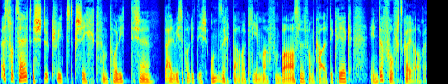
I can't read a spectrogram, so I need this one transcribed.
Es erzählt ein Stück weit die Geschichte vom politischen, teilweise politisch unsichtbaren Klima von Basel vom Kalten Krieg in den 50er Jahren.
